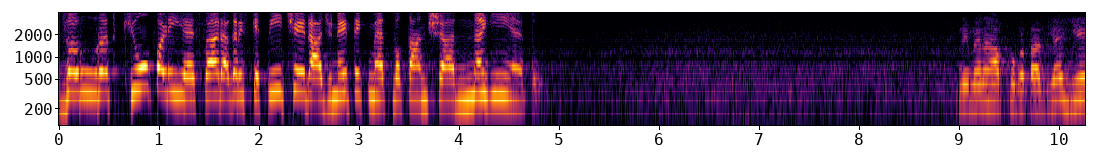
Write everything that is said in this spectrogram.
ज़रूरत क्यों पड़ी है सर? अगर इसके पीछे राजनीतिक महत्वाकांक्षा नहीं है तो। नहीं मैंने आपको बता दिया ये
